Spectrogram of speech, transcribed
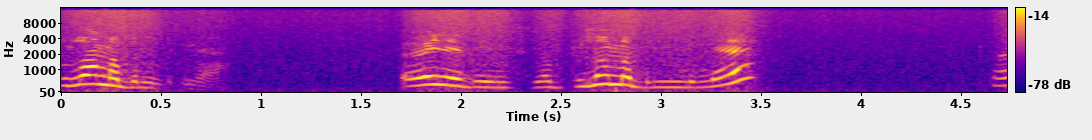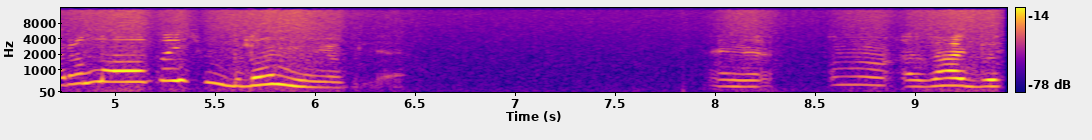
bulamadım bile. Öyle diyeyim size bulamadım bile. Paralı olduğu için bulamıyor bile. Yani ama özel bir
